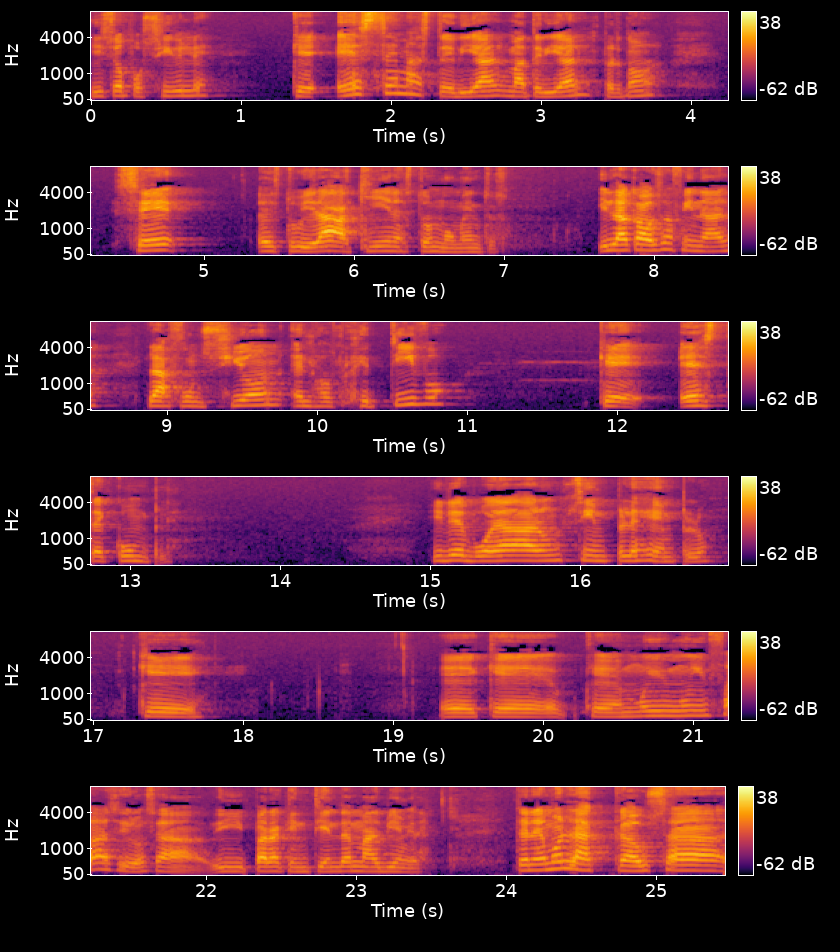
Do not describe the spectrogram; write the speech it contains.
hizo posible que este material, material perdón, se estuviera aquí en estos momentos. Y la causa final, la función, el objetivo que éste cumple. Y les voy a dar un simple ejemplo que, eh, que, que, es muy, muy fácil, o sea, y para que entiendan más bien, mira. Tenemos la causa,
